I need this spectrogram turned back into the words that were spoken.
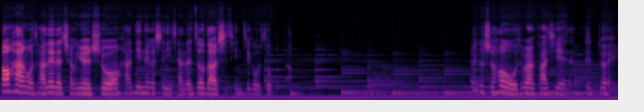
包含我团队的成员说：“韩婷，那个是你才能做到的事情，这个我做不到。”那个时候我突然发现，哎，对。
